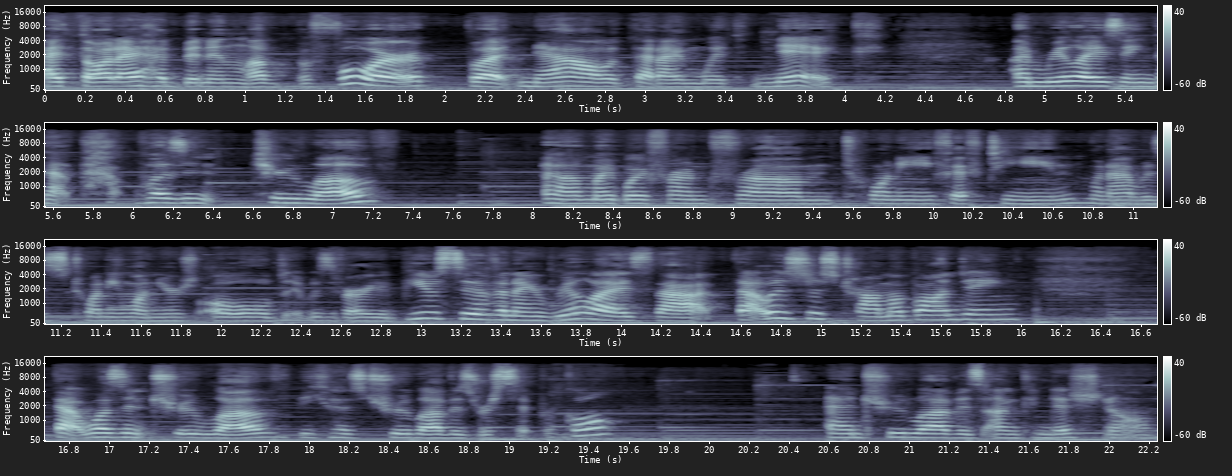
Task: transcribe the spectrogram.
I thought I had been in love before, but now that I'm with Nick, I'm realizing that that wasn't true love. Uh, my boyfriend from 2015, when I was 21 years old, it was very abusive, and I realized that that was just trauma bonding. That wasn't true love because true love is reciprocal and true love is unconditional.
